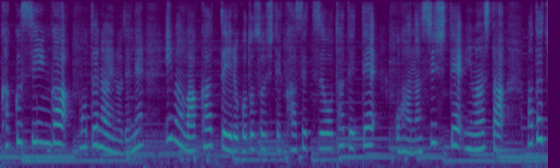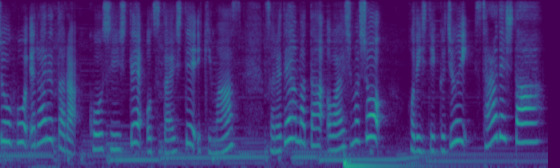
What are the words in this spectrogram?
確信が持てないのでね今分かっていることそして仮説を立ててお話ししてみました。また情報を得られたら更新してお伝えしていきます。それではまたお会いしましょう。ホリスティック獣医サラでした。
